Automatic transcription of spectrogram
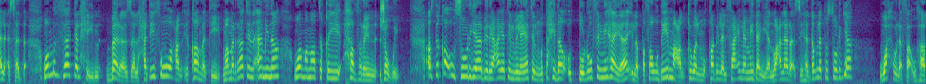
الأسد. ومذ ذاك الحين برز الحديث عن إقامة ممرات آمنة ومناطق حظر جوي. أصدقاء سوريا برعاية الولايات المتحدة اضطروا في النهاية إلى التفاوض مع القوى المقابلة الفاعلة ميدانيا وعلى رأسها الدولة السورية وحلفاؤها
